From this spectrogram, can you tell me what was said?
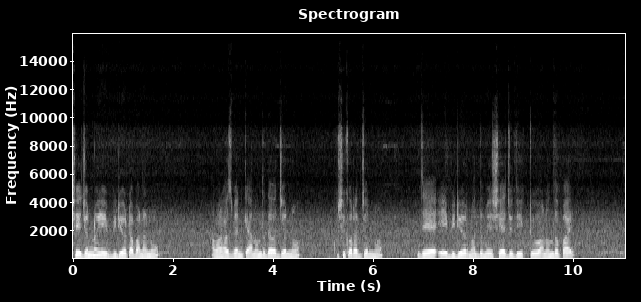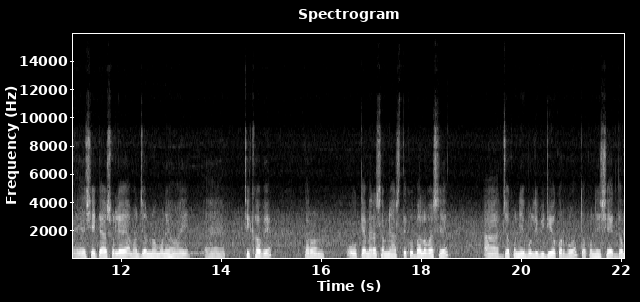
সেই জন্যই এই ভিডিওটা বানানো। আমার হাজব্যান্ডকে আনন্দ দেওয়ার জন্য, খুশি করার জন্য। যে এই ভিডিওর মাধ্যমে সে যদি একটু আনন্দ পায় সেটা আসলে আমার জন্য মনে হয় ঠিক হবে। কারণ ও ক্যামেরার সামনে আসতে খুব ভালোবাসে। আর যখনই বলি ভিডিও করব, তখনই সে একদম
